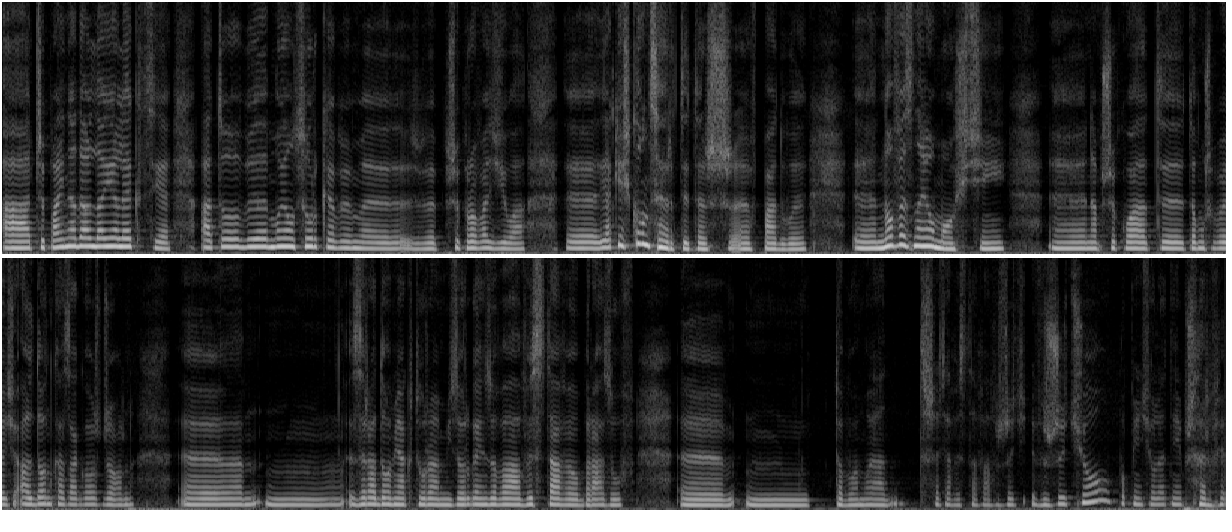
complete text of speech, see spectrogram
A czy pani nadal daje lekcje? A to by moją córkę bym y, przyprowadziła. Y, jakieś koncerty też e, wpadły. Nowe znajomości. Na przykład, to muszę powiedzieć, Aldonka Zagorz-John mm, z Radomia, która mi zorganizowała wystawę obrazów mm, to była moja trzecia wystawa w, w życiu po pięcioletniej przerwie.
